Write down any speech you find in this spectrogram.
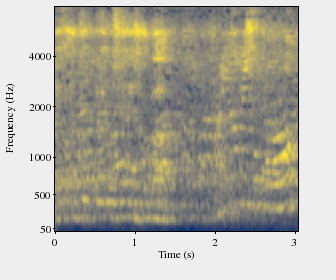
皆さん、ちょっとよろしい。でしょうかはい、どうでしょうか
